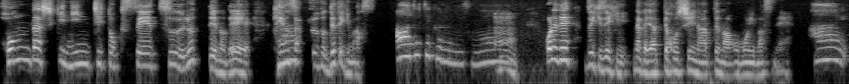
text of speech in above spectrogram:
ホンダ式認知特性ツールっていうので、検索すると出てきます。あ、出てくるんですね。うん。これで、ぜひぜひ、なんかやってほしいなっていうのは思いますね。はい。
